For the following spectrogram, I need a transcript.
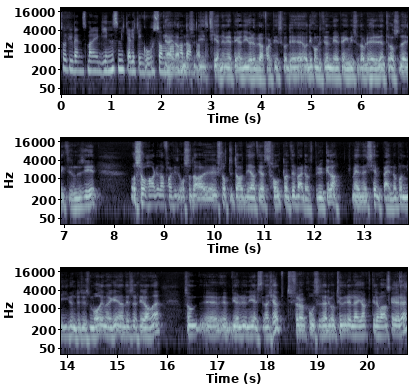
solvensmarginen, som ikke er like god som Nei, man hadde antatt. Altså, de tjener mer penger, de gjør det bra faktisk, og, de, og de kommer til å tjene mer penger hvis det da blir høyere renter også, det er riktig som du sier. Og så har det da faktisk også da eh, slått ut av det at de har solgt dette hverdagsbruket, da, er en kjempeeiendom på 900 000 mål i Norge, en av de største i landet, som uh, Bjørn Rune Gjelsten har kjøpt for å kose seg eller gå tur eller jakt eller hva han skal gjøre.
